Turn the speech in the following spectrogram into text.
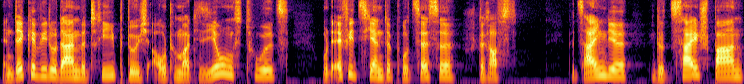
Entdecke, wie du deinen Betrieb durch Automatisierungstools und effiziente Prozesse straffst. Wir zeigen dir, wie du Zeit sparen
